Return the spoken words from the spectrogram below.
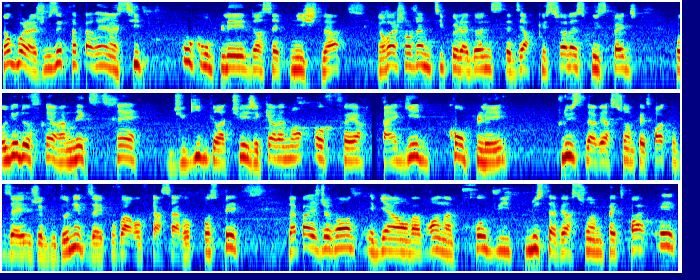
Donc voilà, je vous ai préparé un site au complet dans cette niche-là. Et on va changer un petit peu la donne, c'est-à-dire que sur la squeeze page, au lieu d'offrir un extrait du guide gratuit, j'ai carrément offert un guide complet plus la version MP3 que vous allez, je vais vous donner. Vous allez pouvoir offrir ça à vos prospects. La page de vente, eh bien, on va vendre un produit plus la version MP3 et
